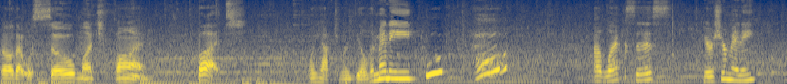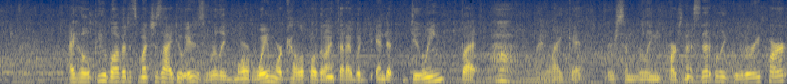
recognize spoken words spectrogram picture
Oh, that was so much fun. But we have to reveal the mini. Whoop. Alexis, here's your mini. I hope you love it as much as I do. It is really more, way more colorful than I thought I would end up doing, but I like it. There's some really neat parts in that. See that really glittery part?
